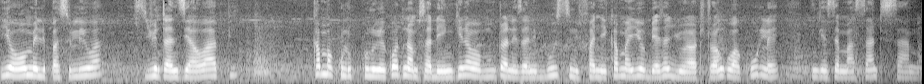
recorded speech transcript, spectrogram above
hiyo home ilipasuliwa, sijui nitaanzia wapi. Kama tuna msaada mtu anaweza ni boost nifanye kama hiyo biashara juu ya watoto wangu ningesema asante sana.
